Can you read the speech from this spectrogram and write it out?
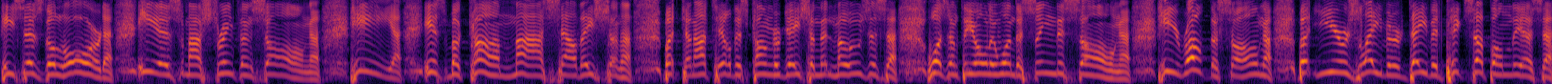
he says, The Lord is my strength and song. He is become my salvation. But can I tell this congregation that Moses uh, wasn't the only one to sing this song? He wrote the song, but years later, David picks up on this uh,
